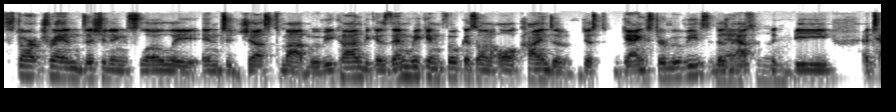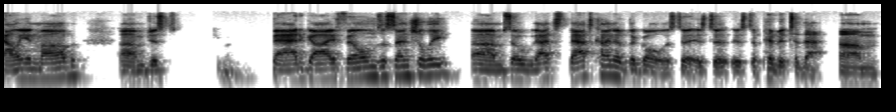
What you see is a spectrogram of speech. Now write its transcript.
start transitioning slowly into just mob movie con because then we can focus on all kinds of just gangster movies. It doesn't Yeah, have to be italian mob um, just bad guy films essentially. Um, so that's that's kind of the goal is to is to is to pivot to that. Um,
